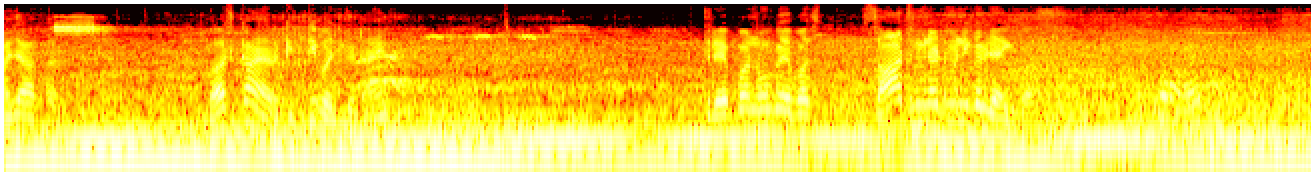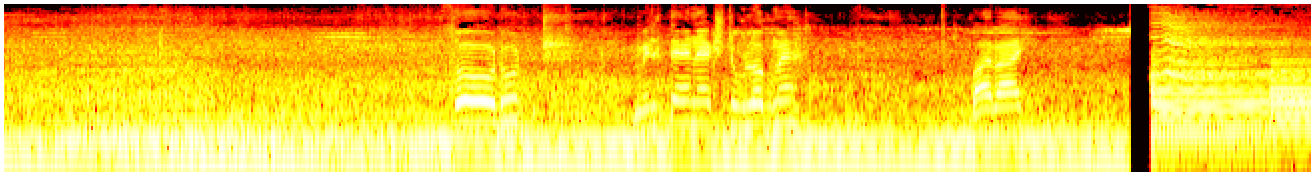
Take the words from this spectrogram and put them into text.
मज़ा आता है। बस कहाँ यार? कितनी बज गई टाइम तिरपन हो गए बस सात मिनट में निकल जाएगी बस। सो डूट मिलते हैं नेक्स्ट व्लॉग में। Bye bye you.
